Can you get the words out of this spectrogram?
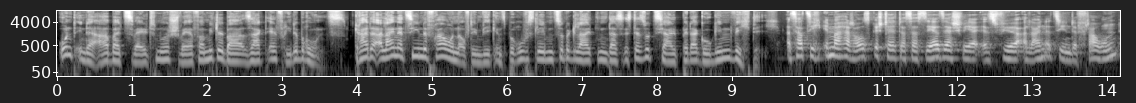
und in der Arbeitswelt nur schwer vermittelbar, sagt Elfriede Bruns. Gerade alleinerziehende Frauen auf dem Weg ins Berufsleben zu begleiten, das ist der Sozialpädagogin wichtig. Es hat sich immer herausgestellt, dass das sehr, sehr schwer ist für alleinerziehende Frauen,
